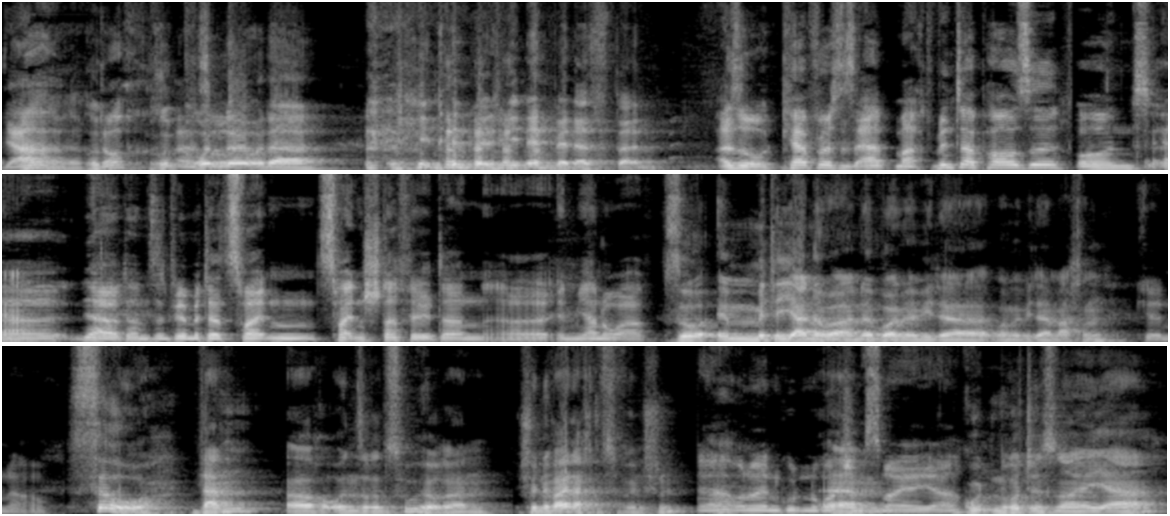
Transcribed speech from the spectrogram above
Ja, äh, Rück- doch. Rückrunde Also- oder wie nennen, wir, wie nennen wir das dann? Also Cap vs. App macht Winterpause und ja. Äh, ja, dann sind wir mit der zweiten zweiten Staffel dann äh, im Januar. So im Mitte Januar, ne, wollen wir wieder, wollen wir wieder machen. Genau. So, dann auch unseren Zuhörern schöne Weihnachten zu wünschen. Ja, und einen guten Rutsch Ähm, ins neue Jahr. Guten Rutsch ins neue Jahr.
